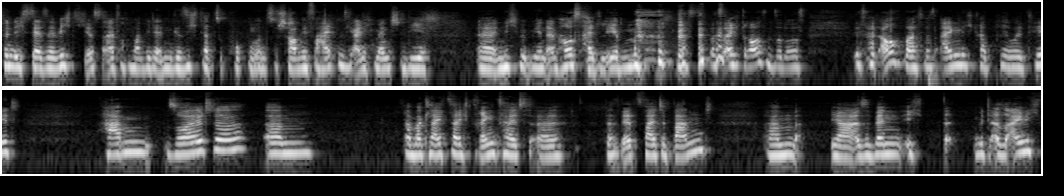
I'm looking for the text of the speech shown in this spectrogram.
finde ich sehr, sehr wichtig ist, einfach mal wieder in Gesichter zu gucken und zu schauen, wie verhalten sich eigentlich Menschen, die äh, nicht mit mir in einem Haushalt leben. was, was eigentlich draußen so los ist halt auch was, was eigentlich gerade Priorität haben sollte. Ähm, aber gleichzeitig drängt halt äh, der zweite Band. Ähm, ja, also wenn ich mit, also eigentlich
